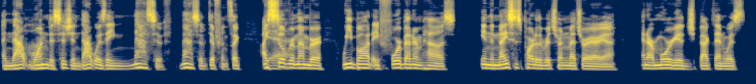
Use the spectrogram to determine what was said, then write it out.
And that Uh-huh. one decision, that was a massive, massive difference. Like I still remember we bought a four bedroom house in the nicest part of the Richmond metro area, and our mortgage back then was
